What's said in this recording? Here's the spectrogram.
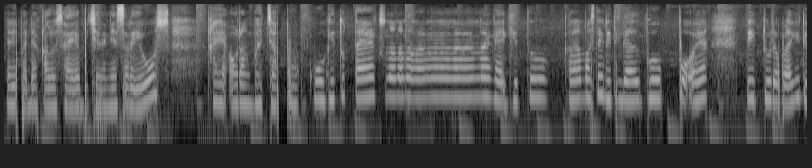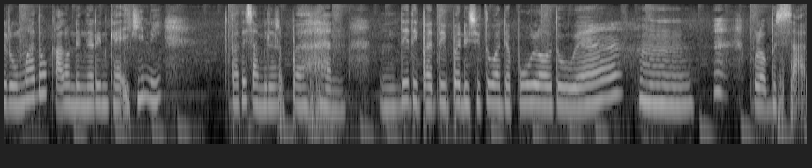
Daripada kalau saya bicaranya serius kayak orang baca buku gitu teks nah, nah, nah, nah, nah, nah, kayak gitu. Kalian pasti ditinggal bobo ya tidur. Apalagi di rumah tuh kalau dengerin kayak gini berarti sambil rebahan. Nanti tiba-tiba di situ ada pulau tuh ya. Pulau besar.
